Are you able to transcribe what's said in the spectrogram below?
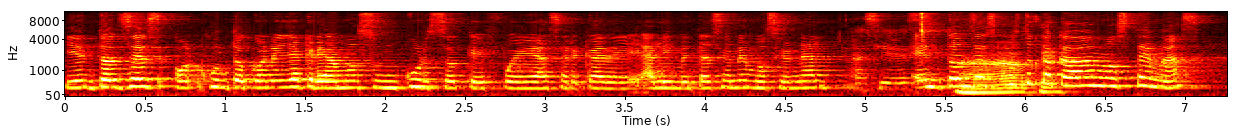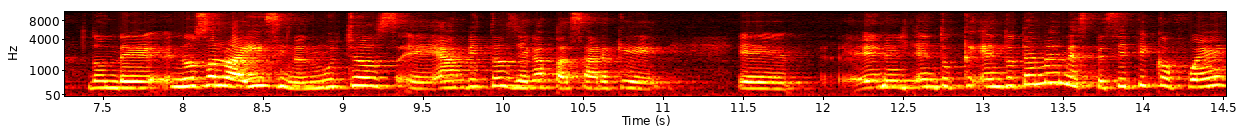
Y entonces con- junto con ella creamos un curso que fue acerca de alimentación emocional. Así es. Entonces, Ah, justo tocábamos temas donde no solo ahí, sino en muchos eh, ámbitos llega a pasar que eh, en, el- en tu, en tu tema en específico fue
